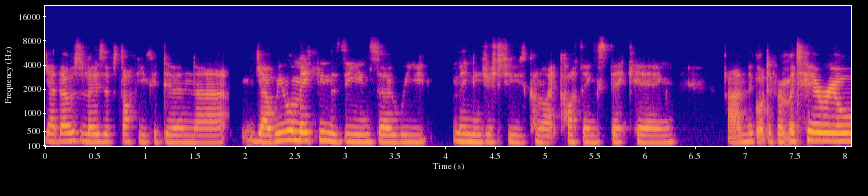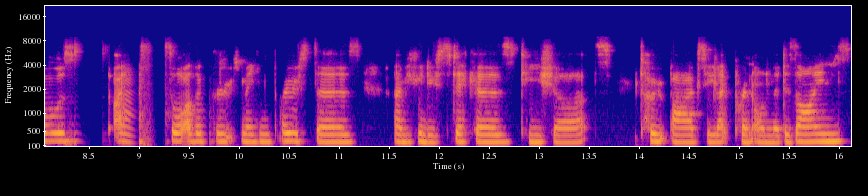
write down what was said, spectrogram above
yeah, there was loads of stuff you could do in there. Yeah, we were making the zine, so we mainly just used kind of like cutting, sticking, and they got different materials I saw other groups making posters. Um, you can do stickers, t-shirts, tote bags. So you like print on the designs.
